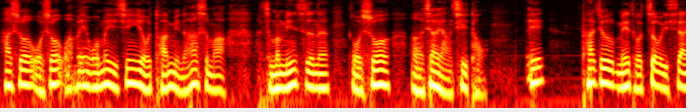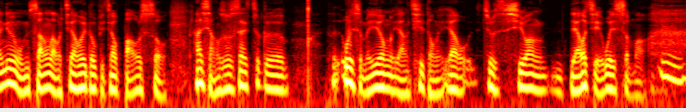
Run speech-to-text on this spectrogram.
他说：“我说我们我们已经有团名了。”他说什么什么名字呢？我说：“呃，叫氧气筒。”哎。他就眉头皱一下，因为我们长老教会都比较保守。他想说，在这个为什么用氧气筒，要就是希望了解为什么。嗯，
